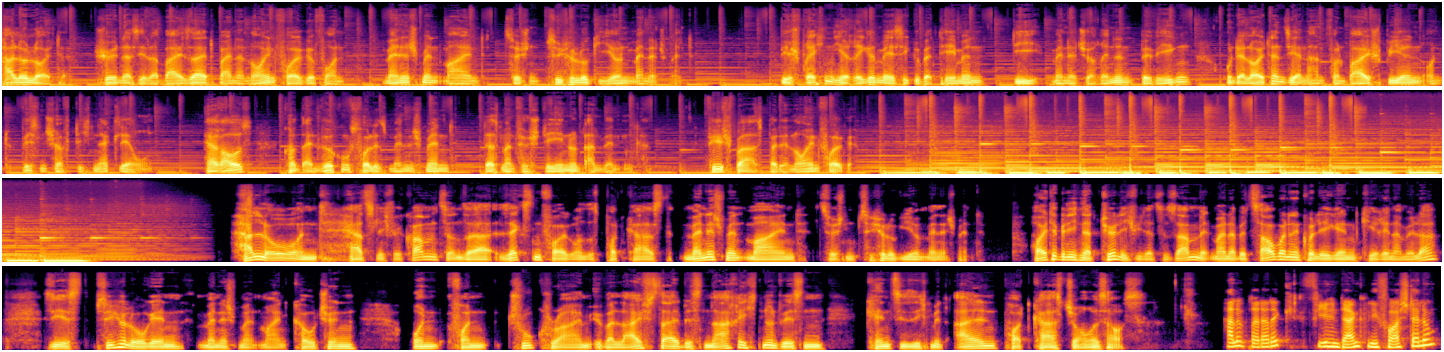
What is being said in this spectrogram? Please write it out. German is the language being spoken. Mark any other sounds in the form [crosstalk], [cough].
Hallo Leute, schön, dass ihr dabei seid bei einer neuen Folge von Management Mind zwischen Psychologie und Management. Wir sprechen hier regelmäßig über Themen, die Managerinnen bewegen und erläutern sie anhand von Beispielen und wissenschaftlichen Erklärungen. Heraus kommt ein wirkungsvolles Management, das man verstehen und anwenden kann. Viel Spaß bei der neuen Folge. Hallo und herzlich willkommen zu unserer sechsten Folge unseres Podcasts Management Mind zwischen Psychologie und Management. Heute bin ich natürlich wieder zusammen mit meiner bezaubernden Kollegin Kirina Müller. Sie ist Psychologin, Management Mind Coachin und von True Crime über Lifestyle bis Nachrichten und Wissen kennt sie sich mit allen Podcast-Genres aus. Hallo Frederik, vielen Dank für die Vorstellung.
